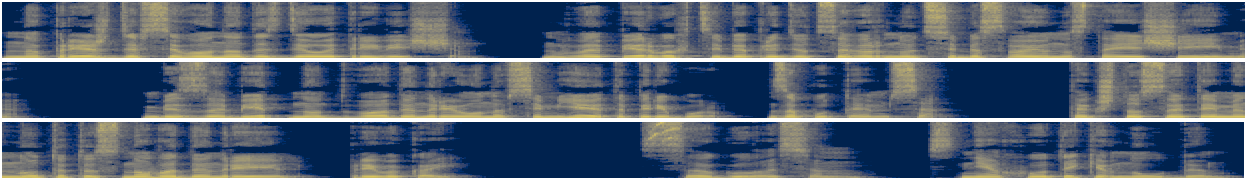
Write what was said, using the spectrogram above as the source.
«Но прежде всего надо сделать три вещи. Во-первых, тебе придется вернуть себе свое настоящее имя. Без обид, но два Денриона в семье – это перебор. Запутаемся. Так что с этой минуты ты снова Денриэль. Привыкай. Согласен. С неохотой кивнул Дэн.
